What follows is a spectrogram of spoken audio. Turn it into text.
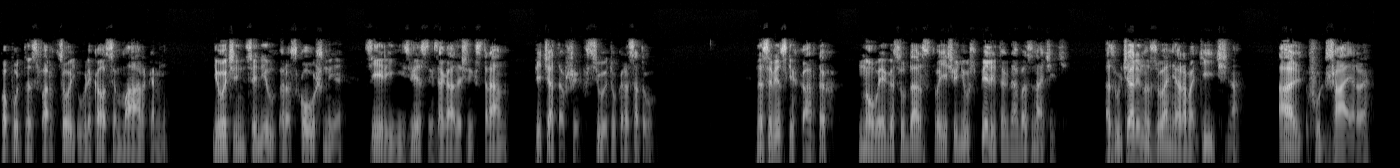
попутно с Форцой увлекался марками, и очень ценил роскошные серии неизвестных загадочных стран, печатавших всю эту красоту. На советских картах новые государства еще не успели тогда обозначить. Озвучали названия романтично. Аль-Фуджайра,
